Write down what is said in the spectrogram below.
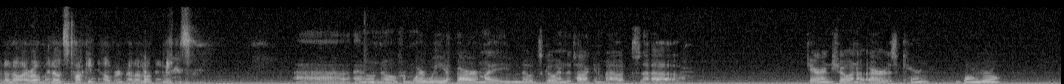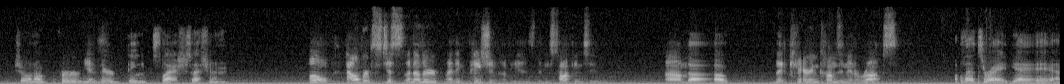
I don't know. I wrote my notes talking to Albert, but I don't know what that means. Uh, I don't know. From where we are, my notes go into talking about uh, Karen showing up, or is it Karen, blonde girl, showing up for Yes. their date slash session. Oh, Albert's just another, I think, patient of his that he's talking to. Um, Oh, that Karen comes and interrupts. oh, that's right. Yeah, yeah, yeah.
